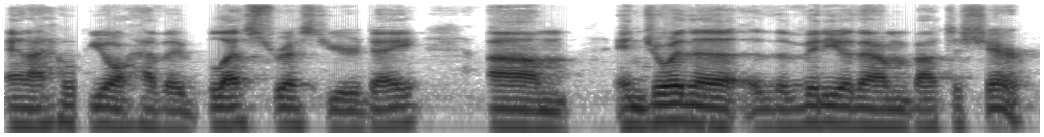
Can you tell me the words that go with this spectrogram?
and I hope you all have a blessed rest of your day. Um, enjoy the the video that I'm about to share.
